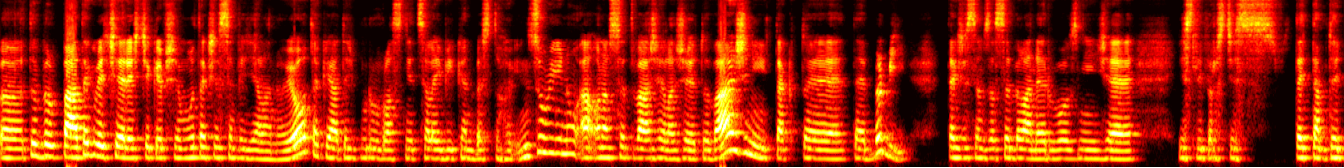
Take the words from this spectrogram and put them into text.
uh, to byl pátek večer ještě ke všemu, takže jsem věděla, no jo, tak já teď budu vlastně celý víkend bez toho inzulínu a ona se tvářila, že je to vážný, tak to je, to je blbý. Takže jsem zase byla nervózní, že jestli prostě teď tam teď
